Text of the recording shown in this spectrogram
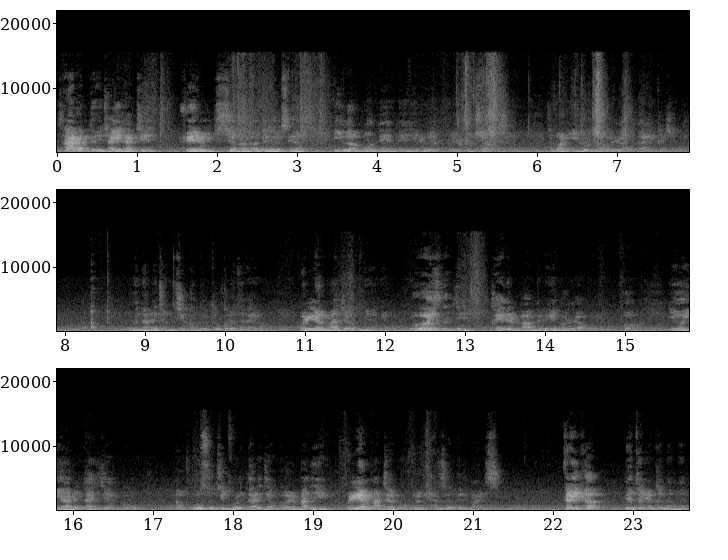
사람들이 자기 자체 죄를 지적하면 어떻게 했어요? 이가 뭔데 내 죄를 고치하면서 정말 입으로 나오려고 날릴 것입니다. 우리나라 정치권들도 그러잖아요. 권력만 잡으면요 무엇이든지 자기들 마음대로 해보려고 뭐 여야를 따지지 않고 아, 보수 진보를 따르지 않고 얼마든지 권력만 잡으면 그렇게 하는 사람들이 많이 있습니다. 그러니까 대통령 끝나면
